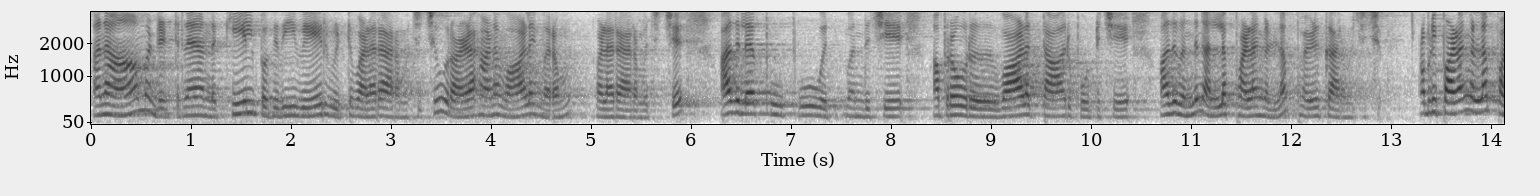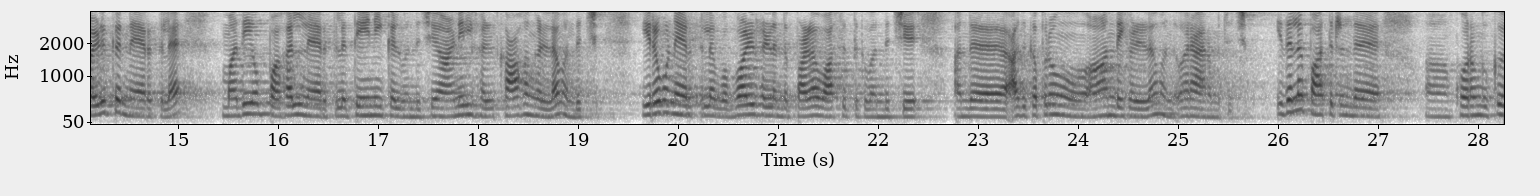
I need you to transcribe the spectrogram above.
ஆனால் ஆமை நட்டுன அந்த கீழ்ப்பகுதி வேர் விட்டு வளர ஆரம்பிச்சிச்சு. ஒரு அழகான வாழை மரம் வளர ஆரம்பிச்சிச்சு. அதில் பூ பூ வ- வந்துச்சு. அப்புறம் ஒரு வாழைத்தாறு போட்டுச்சு. அது வந்து நல்ல பழங்கள்லாம் பழுக்க ஆரம்பிச்சிச்சு. அப்படி பழங்கள்லாம் பழுக்க நேரத்தில் மதியம் பகல் நேரத்தில் தேனீக்கள் வந்துச்சு அணில்கள் காகங்கள்லாம் வந்துச்சு. இரவு நேரத்தில் வவ்வால்கள் அந்த பழ வாசத்துக்கு வந்துச்சு. அந்த அதுக்கப்புறம் ஆந்தைகள்லாம் வந்து வர ஆரம்பிச்சிச்சு. இதெல்லாம் பார்த்துட்டு இருந்த குரங்குக்கு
